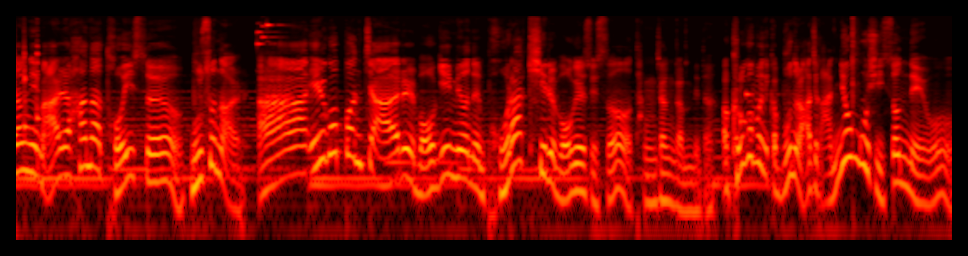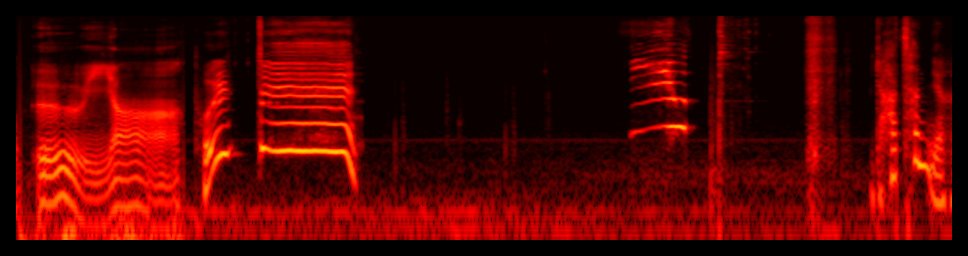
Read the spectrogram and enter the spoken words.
사장님 알 하나 더 있어요. 무슨 알? 아 일곱 번째 알을 먹이면은 보라키를 먹일 수 있어. 당장 갑니다. 아 그러고 보니까 문을 아직 안 연 곳이 있었네요. 으야. 돌진! 이게 하찮냐?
